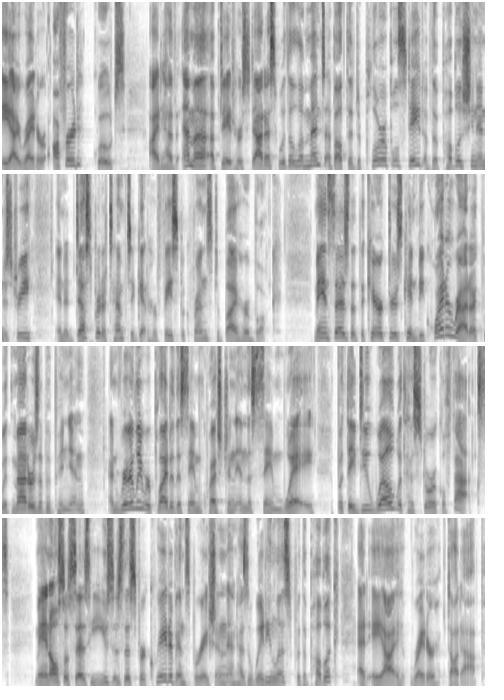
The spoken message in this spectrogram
AI Writer offered, quote, I'd have Emma update her status with a lament about the deplorable state of the publishing industry in a desperate attempt to get her Facebook friends to buy her book. Mayne says that the characters can be quite erratic with matters of opinion and rarely reply to the same question in the same way, but they do well with historical facts. Mayne also says he uses this for creative inspiration and has a waiting list for the public at aiwriter.app.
